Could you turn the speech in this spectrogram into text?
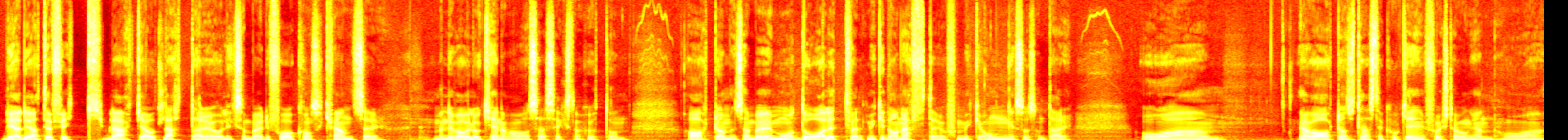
blev det att jag fick blackout lättare och liksom började få konsekvenser. Men det var väl okej när man var så 16, 17, 18. Men sen började jag må dåligt väldigt mycket dagen efter och få mycket ångest och sånt där. Och um, när jag var 18 så testade jag kokain första gången. Och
